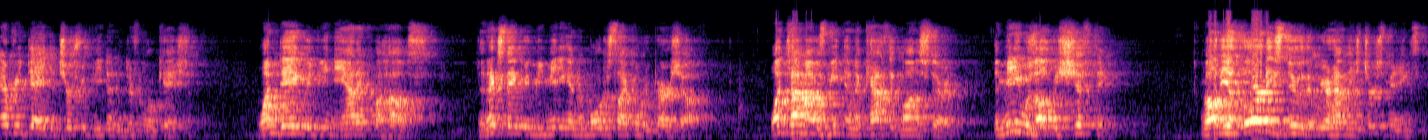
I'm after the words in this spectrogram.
every day, the church would meet in a different location. One day we'd be in the attic of a house. The next day we'd be meeting in a motorcycle repair shop. One time I was meeting in a Catholic monastery. The meeting was always shifting. Well, the authorities knew that we were having these church meetings,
